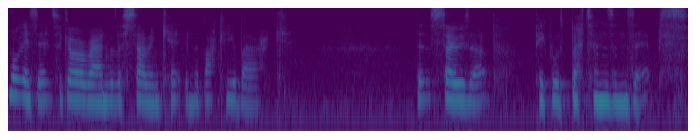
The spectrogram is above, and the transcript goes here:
What is it to go around with a sewing kit in the back of your back that sews up people's buttons and zips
